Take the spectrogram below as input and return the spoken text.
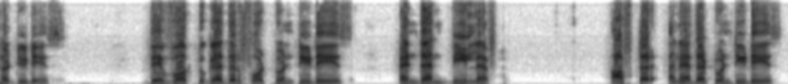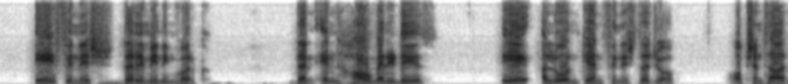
30 days they work together for 20 days and then B left after another 20 days A finish the remaining work then in how many days A alone can finish the job? Options are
